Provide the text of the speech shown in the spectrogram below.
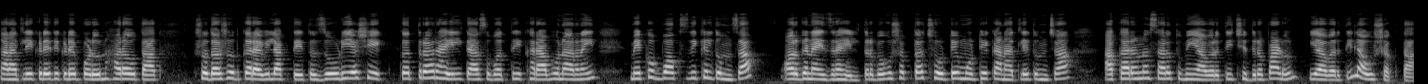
कानातले इकडे तिकडे पडून हरवतात. शोधाशोध करावी लागते. तर जोडी अशी एकत्र राहील त्यासोबत हे खराब होणार नाही. मेकअप बॉक्स देखील तुमचा ऑर्गनाईज राहील. तर बघू शकता छोटे मोठे कानातले तुमच्या आकारानुसार तुम्ही यावरती छिद्र पाडून यावरती लावू शकता.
